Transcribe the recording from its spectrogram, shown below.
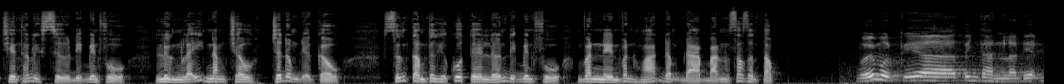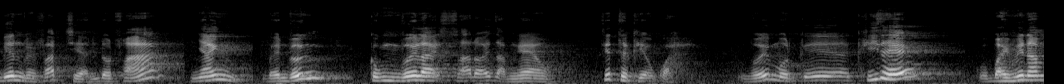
chiến thắng lịch sử Điện Biên Phủ, lừng lẫy Nam Châu, chấn động địa cầu, xứng tầm thương hiệu quốc tế lớn Điện Biên Phủ và nền văn hóa đậm đà bản sắc dân tộc. Với một cái ờ, tinh thần là Điện Biên phải phát triển đột phá, nhanh, bền vững, cùng với lại xóa đói giảm nghèo, thiết thực hiệu quả. Với một cái khí thế của 70 năm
